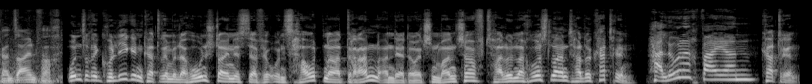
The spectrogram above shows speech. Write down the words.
Ganz einfach. Unsere Kollegin Katrin Müller-Hohenstein ist ja für uns hautnah dran an der deutschen Mannschaft. Hallo nach Russland. Hallo Katrin. Hallo nach Bayern. Katrin,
